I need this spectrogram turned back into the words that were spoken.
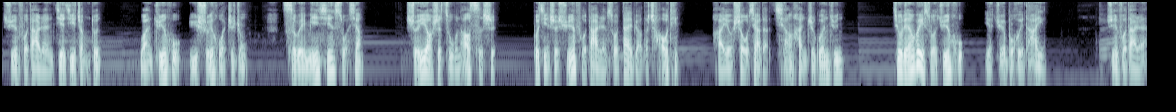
巡抚大人借机整顿，挽军户于水火之中，此为民心所向。谁要是阻挠此事，不仅是巡抚大人所代表的朝廷，还有手下的强悍之官军，就连卫所军户也绝不会答应。巡抚大人，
